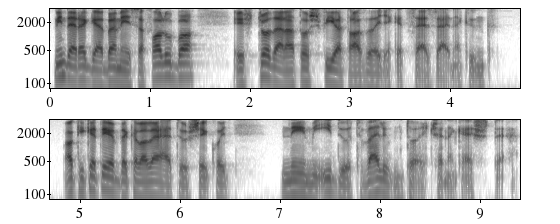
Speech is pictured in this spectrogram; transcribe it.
Minden reggel bemész a faluba, és csodálatos fiatal völgyeket szerzel nekünk. akiket érdekel a lehetőség, hogy némi időt velünk töltsenek este.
